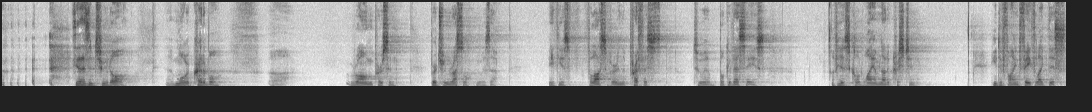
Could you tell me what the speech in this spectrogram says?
See, that isn't true at all. A more credible, uh, wrong person, Bertrand Russell, who was an atheist philosopher in the preface to a book of essays of his called Why I'm Not a Christian. He defined faith like this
